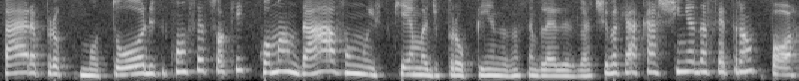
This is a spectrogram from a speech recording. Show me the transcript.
para promotores e confessou que comandava um esquema de propinas na Assembleia Legislativa, que é a caixinha da FETransport.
